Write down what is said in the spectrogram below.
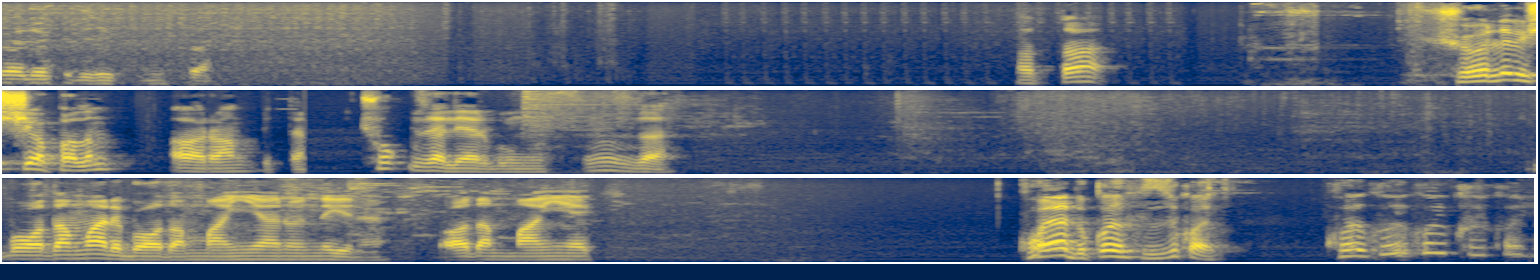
Böyle yok edecektim usta. Hatta şöyle bir şey yapalım. Aa round bitti. Çok güzel yer bulmuşsunuz da. Bu adam var ya bu adam manyağın önünde yine. Bu adam manyak. Koy abi koy hızlı koy. Koy koy koy koy koy.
